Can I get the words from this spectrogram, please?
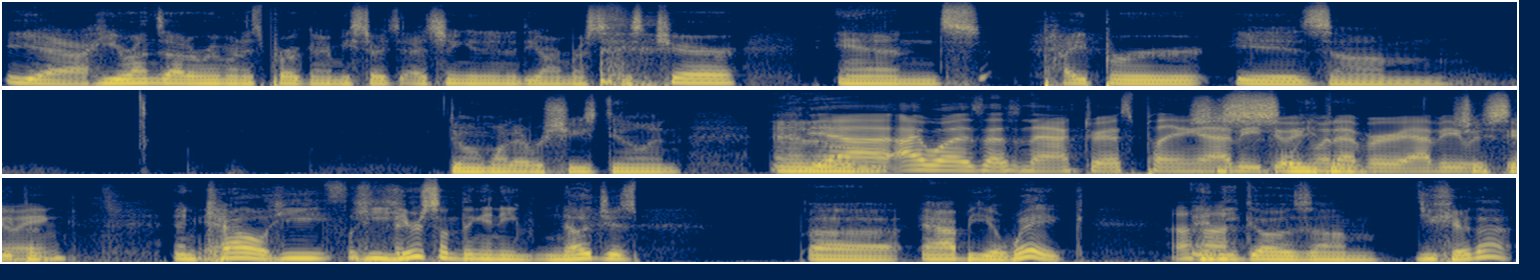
Yeah, he runs out of room on his program. He starts etching it into the armrest of his chair, and Piper is um, doing whatever she's doing. And yeah, um, I was as an actress playing Abby, doing sleeping. whatever Abby She's was sleeping. doing. and yeah. Cal he he hears something and he nudges uh, Abby awake, Uh-huh. and he goes, um, "You hear that?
